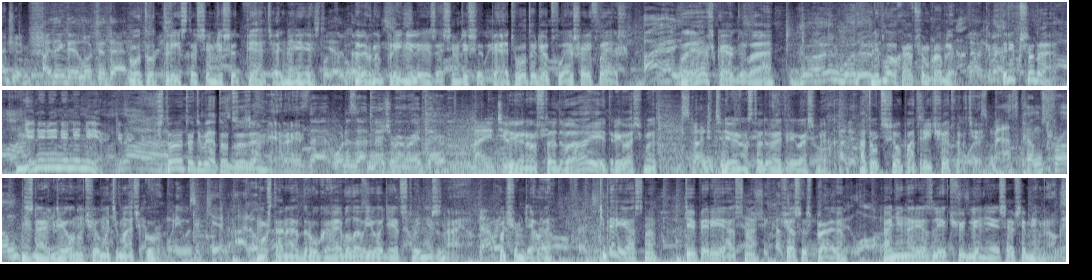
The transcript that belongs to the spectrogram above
Вот тут 375, они, наверное, приняли за 75. Вот идет Флэш, эй, Флэш. Флэш, как дела? Неплохо, а в чем проблема? Рик, сюда. Не-не-не-не-не. Что это у тебя тут за замеры? 92 и 3 восьмых. 92 и 3 восьмых. А тут все по 3 четверти. Не знаю, где он учил математику. Может, она другая была в его детстве, не знаю. Вот в чем дело. Теперь ясно. Теперь ясно. Сейчас исправим. Они нарезали их чуть длиннее, совсем немного.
